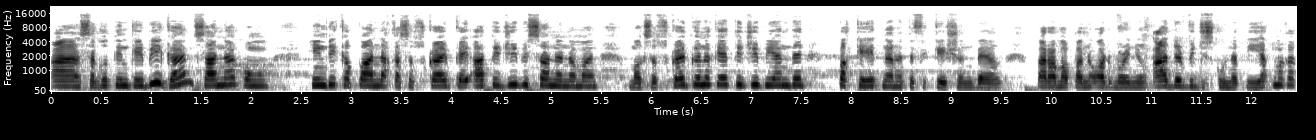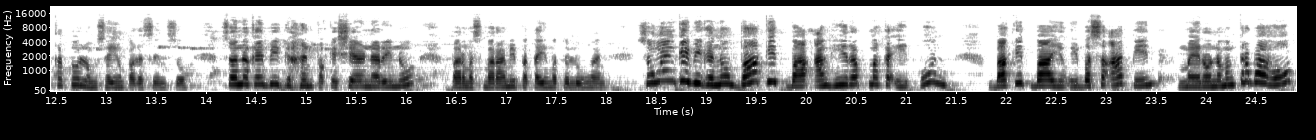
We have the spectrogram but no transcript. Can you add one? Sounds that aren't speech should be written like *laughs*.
ah, sagutin kaibigan, sana kung hindi ka pa nakasubscribe kay Ate GB, sana naman mag-subscribe ka na kay Ate GB and then pakihit na notification bell para mapanood mo rin yung other videos ko na tiyak makakatulong sa iyong pag-asenso. Sana kaibigan, *laughs* pakishare na rin no, para mas marami pa tayong matulungan. So ngayon kaibigan, no, bakit ba ang hirap makaipon? Bakit ba yung iba sa atin, mayroon namang trabaho,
